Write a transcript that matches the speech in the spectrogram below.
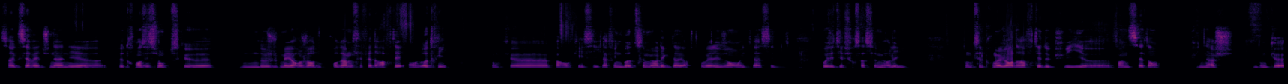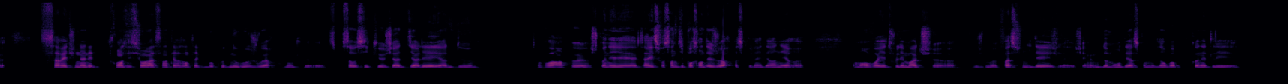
c'est vrai que ça va être une année euh, de transition puisque le meilleur joueur du programme s'est fait drafter en loterie, donc euh, par OKC. Il a fait une bonne Summer League d'ailleurs. Je trouvais les gens ont été assez positifs sur sa Summer League. Donc c'est le premier joueur drafté depuis euh, 27 ans, depuis Nash. Donc euh, ça va être une année de transition assez intéressante avec beaucoup de nouveaux joueurs. Donc c'est pour ça aussi que j'ai hâte d'y aller et hâte de voir un peu. Je connais les 70% des joueurs parce que l'année dernière on m'a envoyé tous les matchs euh, où je me fasse une idée. J'ai même demandé à ce qu'on me les envoie pour connaître les,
